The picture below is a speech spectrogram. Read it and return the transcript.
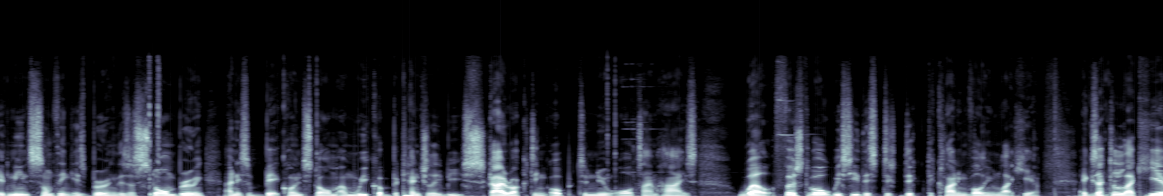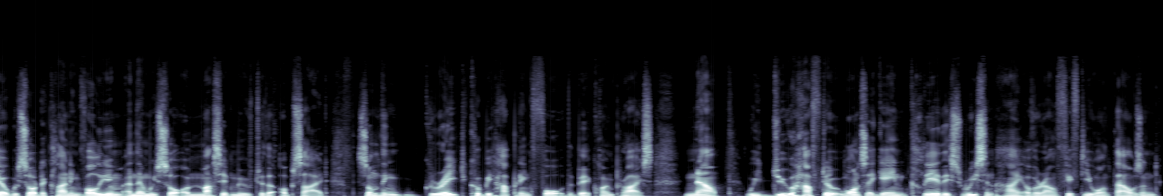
it means something is brewing. There's a storm brewing and it's a Bitcoin storm and we could potentially be skyrocketing up to new all-time highs. Well, first of all, we see this de de declining volume like here. Exactly like here, we saw declining volume and then we saw a massive move to the upside. Something great could be happening for the Bitcoin price. Now, we do have to once again clear this recent high of around 51,000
